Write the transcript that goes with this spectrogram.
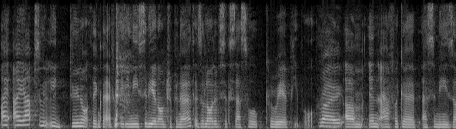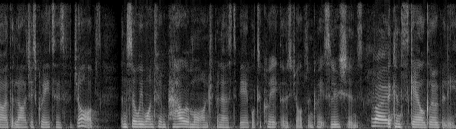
I, I, absolutely do not think that everybody needs to be an entrepreneur. There's a lot of successful career people. Right. Um, in Africa, SMEs are the largest creators for jobs. And so we want to empower more entrepreneurs to be able to create those jobs and create solutions right. that can scale globally.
